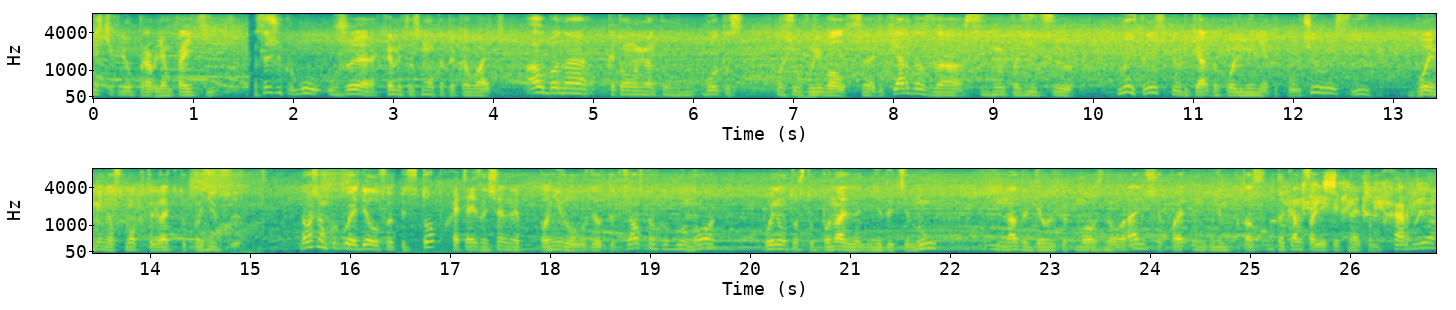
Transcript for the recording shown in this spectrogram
без каких-либо проблем пройти. На следующем кругу уже Хэмилтон смог атаковать Албана, к этому моменту Ботас вовсю воевал с Рикьярдо за седьмую позицию, ну и в принципе у Рикьярдо более-менее это получилось, и более-менее смог отыграть эту позицию. На восьмом кругу я делал свой пидстоп, хотя изначально планировал сделать это в 12 кругу, но понял то, что банально не дотяну, и надо делать как можно раньше, поэтому будем пытаться до конца ехать на этом харде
